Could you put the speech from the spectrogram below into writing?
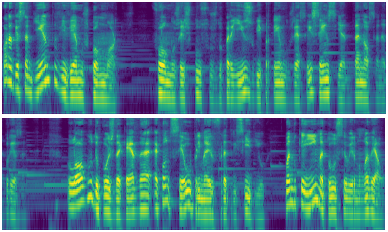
Fora desse ambiente, vivemos como mortos. Fomos expulsos do paraíso e perdemos essa essência da nossa natureza. Logo depois da queda, aconteceu o primeiro fratricídio, quando Caim matou o seu irmão Abel.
